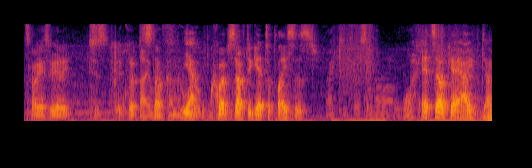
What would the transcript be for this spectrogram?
so I guess we gotta just equip I stuff. on the Yeah, road equip stuff to get to places. I keep pressing the wrong one. It's okay. I, I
